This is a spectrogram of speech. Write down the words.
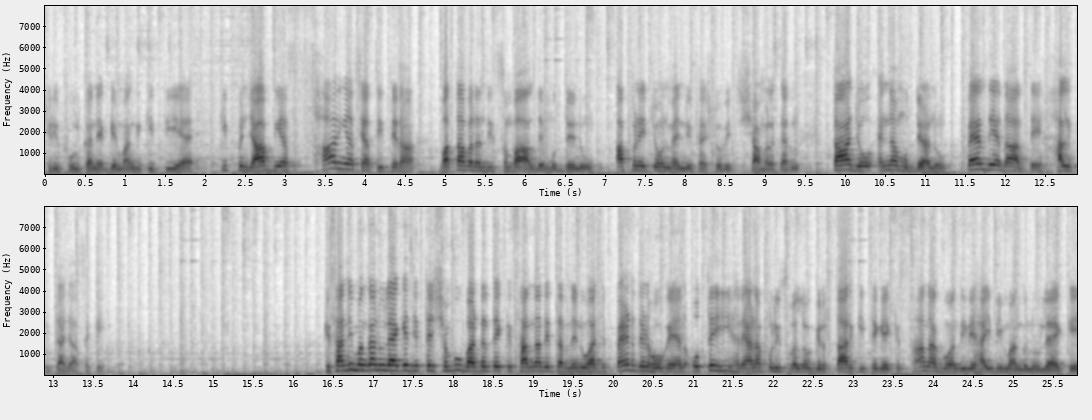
ਸ਼੍ਰੀ ਫੂਲਕਾ ਨੇ ਅੱਗੇ ਮੰਗ ਕੀਤੀ ਹੈ ਕਿ ਪੰਜਾਬ ਦੀਆਂ ਸਾਰੀਆਂ ਸਿਆਸੀ ਧਿਰਾਂ ਵਾਤਾਵਰਣ ਦੀ ਸੰਭਾਲ ਦੇ ਮੁੱਦੇ ਨੂੰ ਆਪਣੇ ਚੋਣ ਮੈਨੀਫੈਸਟੋ ਵਿੱਚ ਸ਼ਾਮਲ ਕਰਨ ਤਾਂ ਜੋ ਇਹਨਾਂ ਮੁੱਦਿਆਂ ਨੂੰ ਪਹਿਲ ਦੇ ਆਧਾਰ ਤੇ ਹੱਲ ਕੀਤਾ ਜਾ ਸਕੇ। ਕਿਸਾਨੀ ਮੰਗਾਂ ਨੂੰ ਲੈ ਕੇ ਜਿੱਥੇ ਸ਼ੰਭੂ ਬਾਰਡਰ ਤੇ ਕਿਸਾਨਾਂ ਦੇ ਧਰਨੇ ਨੂੰ ਅੱਜ 65 ਦਿਨ ਹੋ ਗਏ ਹਨ, ਉੱਥੇ ਹੀ ਹਰਿਆਣਾ ਪੁਲਿਸ ਵੱਲੋਂ ਗ੍ਰਿਫਤਾਰ ਕੀਤੇ ਗਏ ਕਿਸਾਨ ਆਗੂਆਂ ਦੀ ਰਿਹਾਈ ਦੀ ਮੰਗ ਨੂੰ ਲੈ ਕੇ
